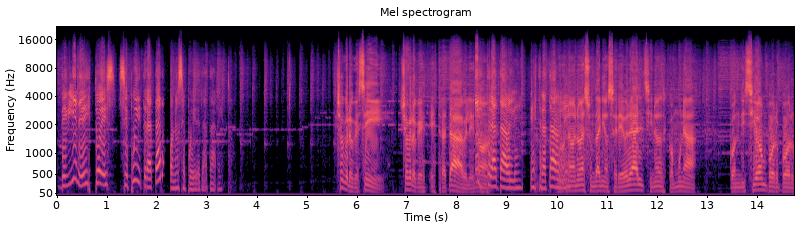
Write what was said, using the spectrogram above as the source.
deviene de esto es, ¿se puede tratar o no se puede tratar esto? Yo creo que sí. Yo creo que es, es tratable, ¿no? Es tratable, es tratable. No, no, no es un daño cerebral, sino es como una condición por, por,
